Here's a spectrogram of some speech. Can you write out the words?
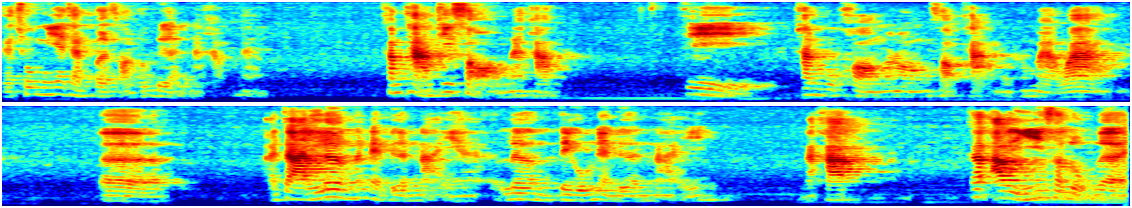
แต่ช่วงนี้อาจารย์เปิดสอนทุกเดือนนะครับนะคำถามที่สองนะครับ ที่ ท่านผู้ปกครองน้องสอบถามเข้ามาว่าเอออาจารย์เริ่มตั้งแต่เดือนไหนฮะเริ่มติวเนี่ยเดือนไหนนะครับ ก็เอาอย่างนี้สรุปเลย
